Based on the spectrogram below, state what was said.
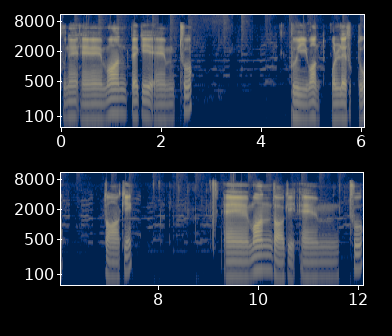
분의 m1 빼기 m2 v1 원래 속도 더하기 m1 더하기 m2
